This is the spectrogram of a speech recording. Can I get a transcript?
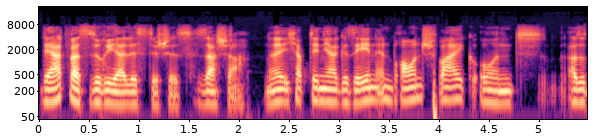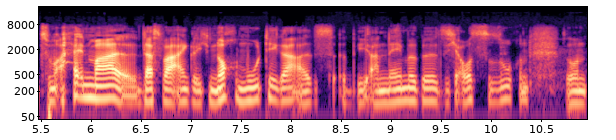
der hat was Surrealistisches, Sascha. Ne, ich habe den ja gesehen in Braunschweig und also zum einen mal, das war eigentlich noch mutiger als The Unnameable sich auszusuchen, so einen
